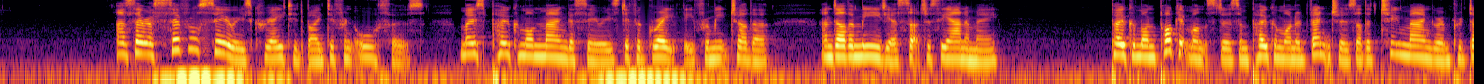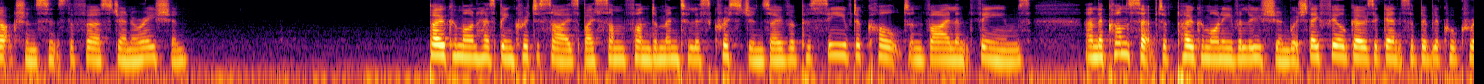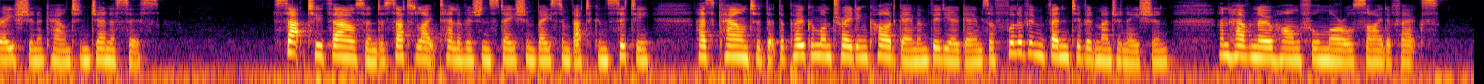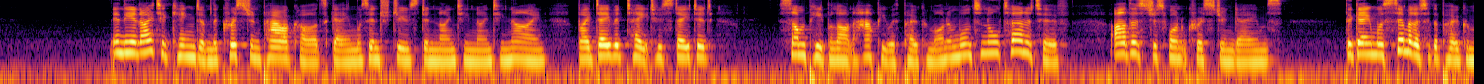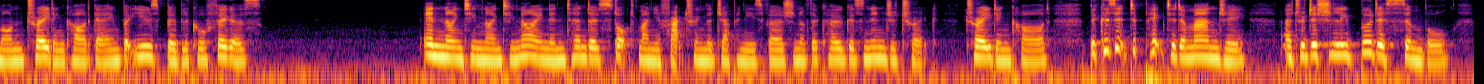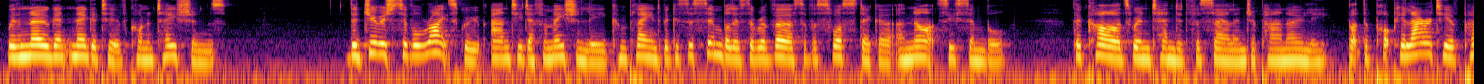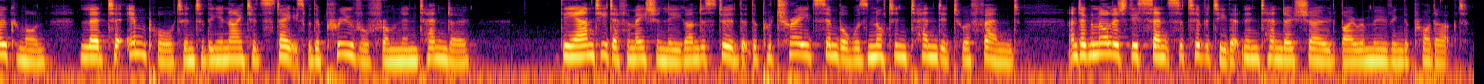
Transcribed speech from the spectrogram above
As there are several series created by different authors, most Pokemon manga series differ greatly from each other and other media such as the anime. Pokemon Pocket Monsters and Pokemon Adventures are the two manga in production since the first generation. Pokemon has been criticized by some fundamentalist Christians over perceived occult and violent themes and the concept of Pokemon evolution, which they feel goes against the biblical creation account in Genesis. SAT 2000, a satellite television station based in Vatican City, has countered that the Pokemon trading card game and video games are full of inventive imagination and have no harmful moral side effects. In the United Kingdom, the Christian Power Cards game was introduced in 1999 by David Tate, who stated, Some people aren't happy with Pokemon and want an alternative. Others just want Christian games. The game was similar to the Pokemon trading card game but used biblical figures. In 1999, Nintendo stopped manufacturing the Japanese version of the Koga's Ninja Trick trading card because it depicted a manji, a traditionally Buddhist symbol with no negative connotations. The Jewish civil rights group Anti Defamation League complained because the symbol is the reverse of a swastika, a Nazi symbol. The cards were intended for sale in Japan only, but the popularity of Pokemon led to import into the United States with approval from Nintendo. The Anti Defamation League understood that the portrayed symbol was not intended to offend and acknowledged the sensitivity that Nintendo showed by removing the product.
